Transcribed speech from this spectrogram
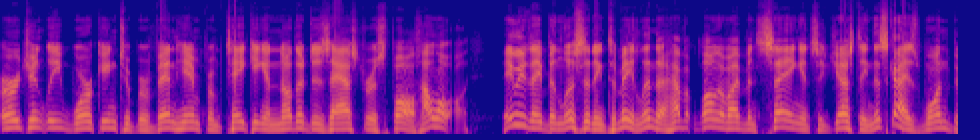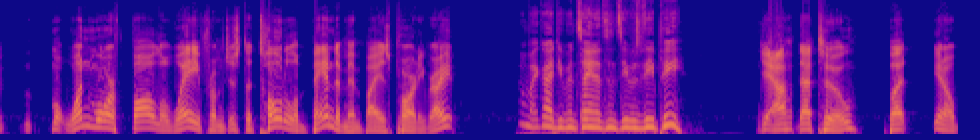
urgently working to prevent him from taking another disastrous fall. How long? Maybe they've been listening to me. Linda, how long have I been saying and suggesting this guy is one, one more fall away from just a total abandonment by his party, right? Oh, my God. You've been saying it since he was VP. Yeah, that too. But, you know,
